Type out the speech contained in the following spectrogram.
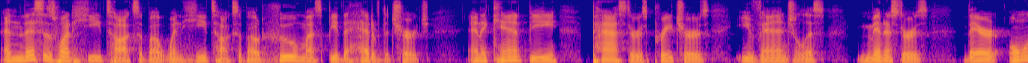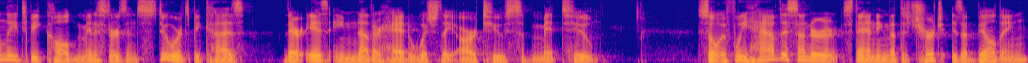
And this is what he talks about when he talks about who must be the head of the church. And it can't be pastors, preachers, evangelists, ministers. They're only to be called ministers and stewards because there is another head which they are to submit to. So if we have this understanding that the church is a building,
